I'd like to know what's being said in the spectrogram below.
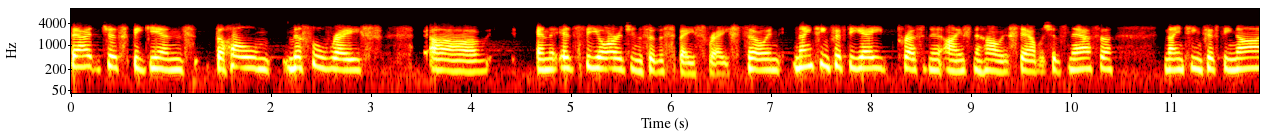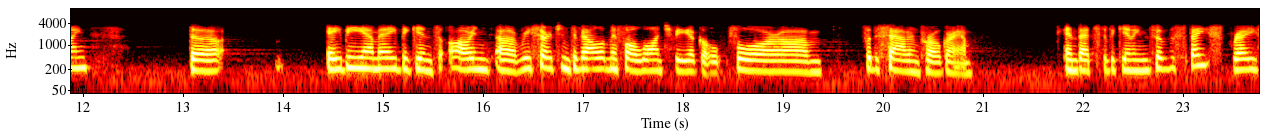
That just begins the whole missile race. Uh, and it's the origins of the space race. So in 1958, President Eisenhower establishes NASA. 1959, the ABMA begins uh, research and development for a launch vehicle for um, for the Saturn program, and that's the beginnings of the space race.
